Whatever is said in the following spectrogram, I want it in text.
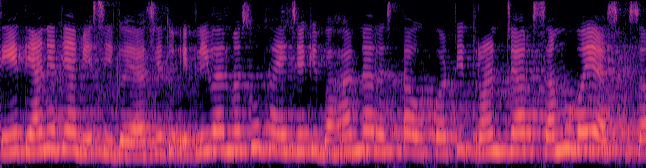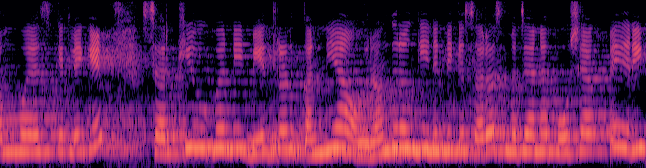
તે ત્યાં ને ત્યાં બેસી ગયા છે. તો એટલી વારમાં શું થાય છે કે બહારના રસ્તા ઉપરથી ત્રણ ચાર સમવયસ્ક સમવયસ્ક એટલે કે સરખી ઉંમરની બે ત્રણ કન્યાઓ રંગરંગીન એટલે કે સરસ મજાના પોશાક પહેરી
